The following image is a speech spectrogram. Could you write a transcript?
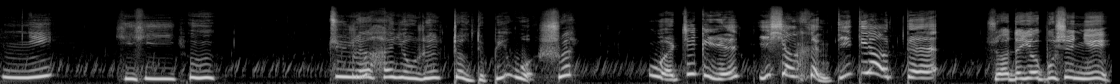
你，嘿嘿，嗯，居然还有人长得比我帅，我这个人一向很低调的。说的又不是你，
